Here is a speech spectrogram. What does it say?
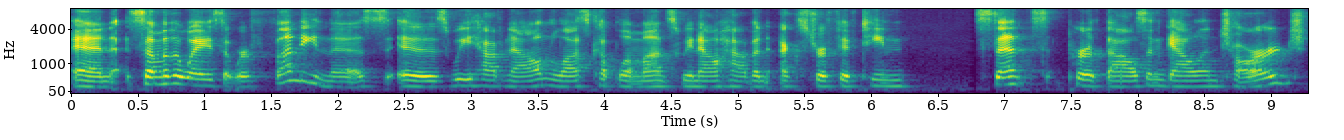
and some of the ways that we're funding this is we have now in the last couple of months, we now have an extra 15 cents per thousand gallon charge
